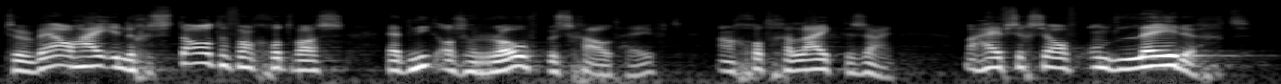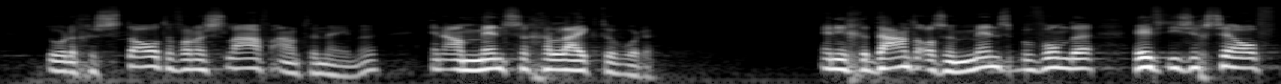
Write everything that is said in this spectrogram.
terwijl hij in de gestalte van God was, het niet als roof beschouwd heeft aan God gelijk te zijn. Maar hij heeft zichzelf ontledigd door de gestalte van een slaaf aan te nemen en aan mensen gelijk te worden. En in gedaante als een mens bevonden, heeft hij zichzelf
